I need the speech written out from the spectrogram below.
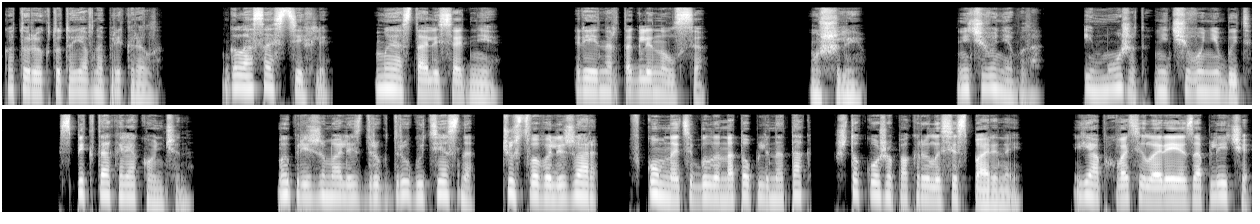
который кто-то явно прикрыл. Голоса стихли. Мы остались одни. Рейнард оглянулся. Ушли. Ничего не было и может ничего не быть. Спектакль окончен. Мы прижимались друг к другу тесно, чувствовали жар, в комнате было натоплено так, что кожа покрылась испариной. Я обхватила Рея за плечи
